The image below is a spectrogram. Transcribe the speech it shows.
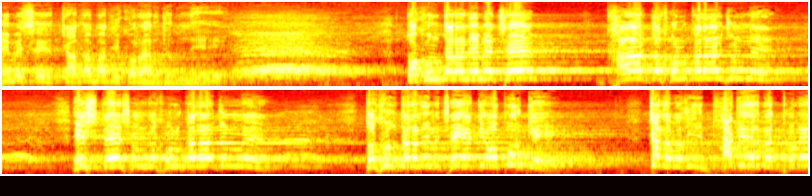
নেমেছে চাঁদাবাজি করার জন্যে। তখন তারা নেমেছে ঘাট দখল করার জন্যে, স্টেশন দখল করার জন্যে। তখন তারা নেমেছে একে অপরকে। চাঁদাবাজির ভাগের মাধ্যমে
